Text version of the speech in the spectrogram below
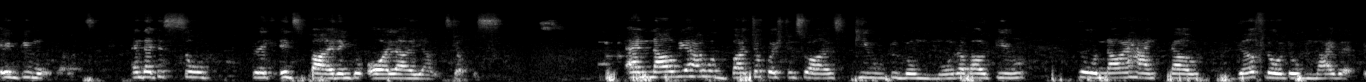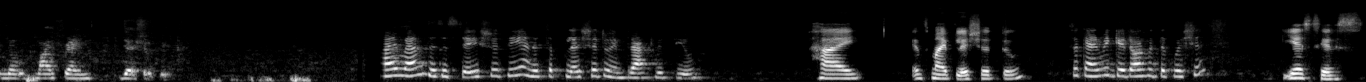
MP Motors. And that is so like inspiring to all our youngsters. And now we have a bunch of questions to ask you to know more about you. So now I hand out the floor to my you know my friend Jayashruti. Hi ma'am, this is Jayashruti and it's a pleasure to interact with you. Hi, it's my pleasure too. So can we get on with the questions? Yes, yes.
